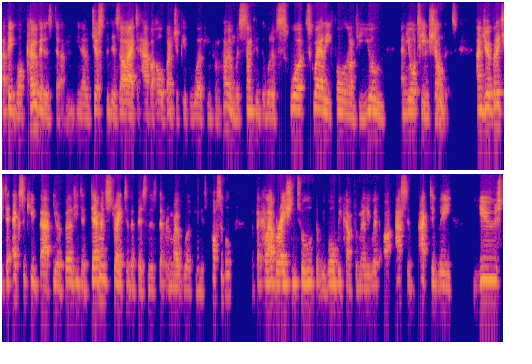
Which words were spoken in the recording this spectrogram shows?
I think what COVID has done, you know, just the desire to have a whole bunch of people working from home was something that would have squ- squarely fallen onto you and your team's shoulders. And your ability to execute that, your ability to demonstrate to the business that remote working is possible, that the collaboration tools that we've all become familiar with are actively used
